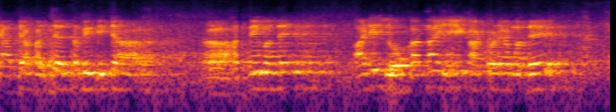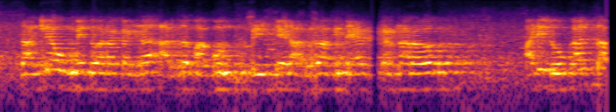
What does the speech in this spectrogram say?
त्या त्या पंचायत समितीच्या हद्दीमध्ये. आणि लोकांना एक आठवड्यामध्ये चांगल्या उमेदवाराकडनं अर्ज मागून प्रिंटेड अर्ज आम्ही तयार करणार आहोत. आणि लोकांचा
